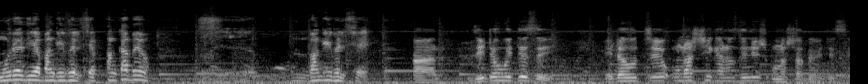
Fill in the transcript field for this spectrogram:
মুড়ে দিয়ে ভাঙ্গি ফেলছে পাঙ্কা ভাঙ্গি ফেলছে। আর যেটা হইতেছে, এটা হচ্ছে ওনার শেখানো জিনিস, ওনার সাথে হইতেছে।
